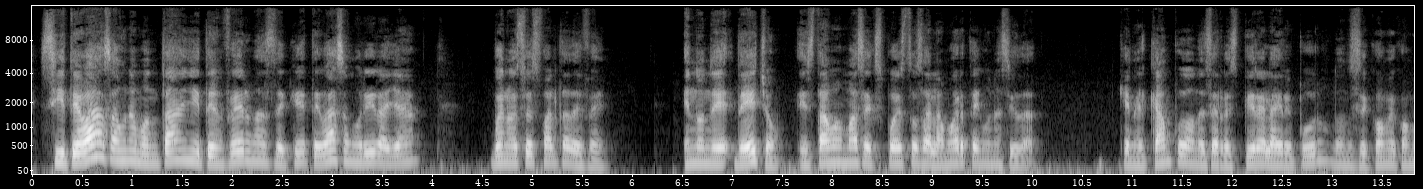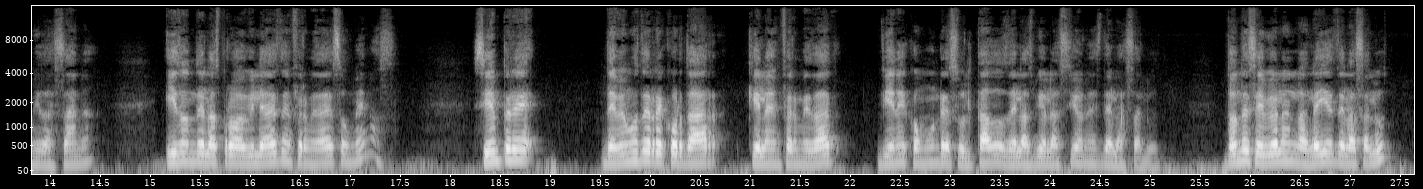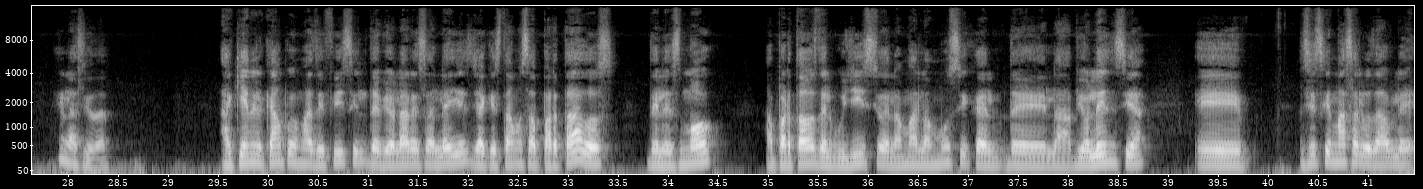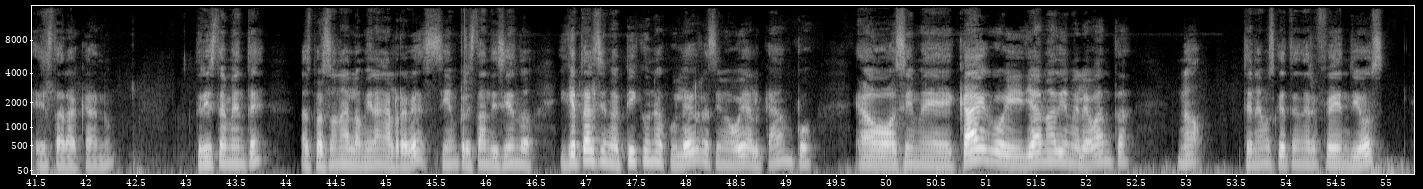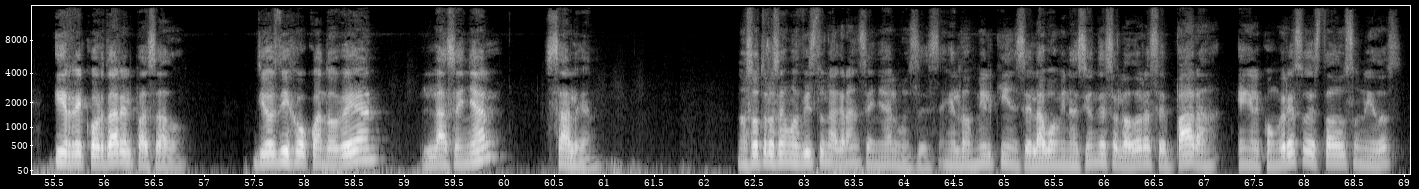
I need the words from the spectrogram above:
si te vas a una montaña y te enfermas, ¿de qué? ¿Te vas a morir allá? Bueno, eso es falta de fe. En donde, de hecho, estamos más expuestos a la muerte en una ciudad que en el campo donde se respira el aire puro, donde se come comida sana y donde las probabilidades de enfermedades son menos. Siempre debemos de recordar que la enfermedad viene como un resultado de las violaciones de la salud. ¿Dónde se violan las leyes de la salud? En la ciudad. Aquí en el campo es más difícil de violar esas leyes, ya que estamos apartados del smog, apartados del bullicio, de la mala música, de la violencia. Eh, así es que es más saludable estar acá, ¿no? Tristemente, las personas lo miran al revés, siempre están diciendo, ¿y qué tal si me pica una culebra si me voy al campo? O si me caigo y ya nadie me levanta. No, tenemos que tener fe en Dios y recordar el pasado. Dios dijo, cuando vean la señal, salgan. Nosotros hemos visto una gran señal, Moisés. En el 2015, la abominación desoladora se para en el Congreso de Estados Unidos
